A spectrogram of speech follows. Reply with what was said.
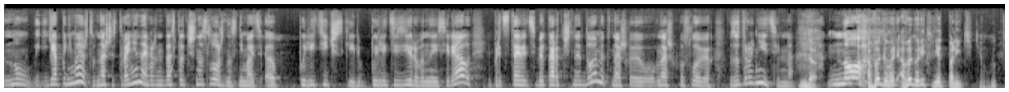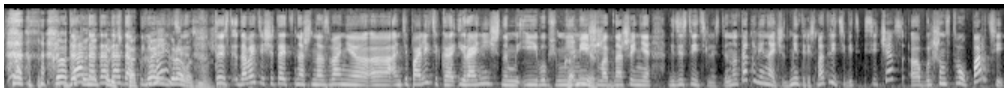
ну, я понимаю, что в нашей стране, наверное, достаточно сложно снимать э, политические или политизированные сериалы и представить себе карточный домик в наших, в наших условиях затруднительно. Да. Но... А, вы говорите, а вы говорите, нет политики. Вот как это, как да, это да, нет да, политики? Да, да, Какая понимаете? игра возможна? То есть давайте считать наше название э, антиполитика ироничным и, в общем, не Конечно. имеющим отношения к действительности. Но так или иначе, Дмитрий, смотрите, ведь сейчас э, большинство партий,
